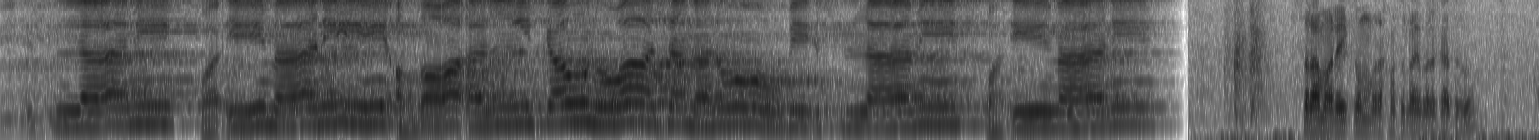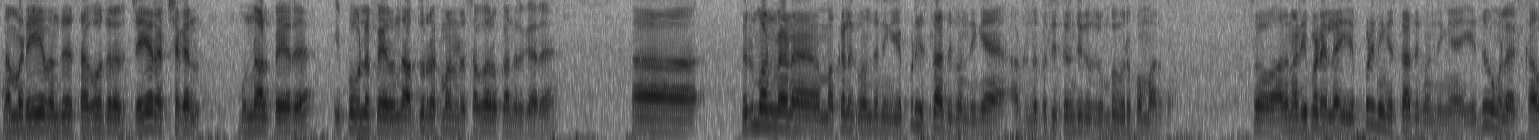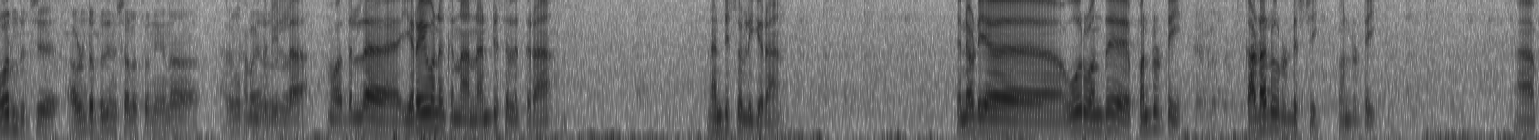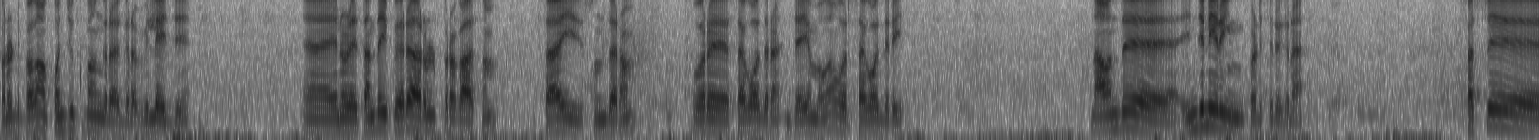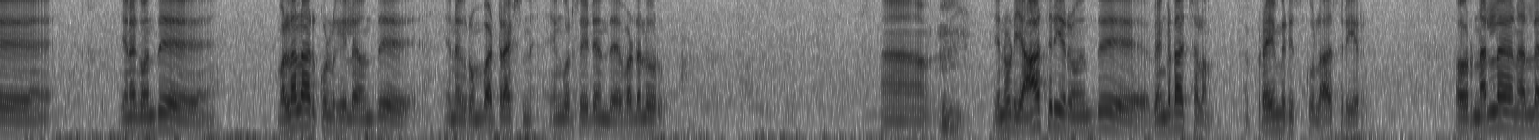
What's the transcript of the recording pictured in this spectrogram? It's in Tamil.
بإسلامي وإيماني أضاء الكون وزمن بإسلامي وإيماني அஸ்ஸலாமு அலைக்கும் வரஹ்மத்துல்லாஹி வரகாத்துஹு நம்மிடையே வந்து சகோதரர் ஜெயரட்சகன் முன்னாள் பெயர் இப்போ உள்ள பேர் வந்து அப்துல் ரஹ்மான் என்ற சகோதரர் உட்காந்துருக்காரு பெரும்பான்மையான மக்களுக்கு வந்து நீங்கள் எப்படி இஸ்லாத்துக்கு வந்தீங்க அப்படின்றத பற்றி தெரிஞ்சுக்கிறது ரொம்ப விருப்பமாக இருக்கும் ஸோ அதன் அடிப்படையில் எப்படி நீங்கள் இஸ்லாத்துக்கு வந்தீங்க? எது உங்களை கவர்ந்துச்சு? அப்படின்ற பற்றி இன்ஷால்லா சொன்னீங்கன்னா ரொம்ப முதல்ல இறைவனுக்கு நான் நன்றி செலுத்துகிறேன் நன்றி சொல்லிக்கிறேன். என்னுடைய ஊர் வந்து பண்ருட்டி கடலூர் டிஸ்ட்ரிக்ட் பண்ருட்டி. பண்ருட்டி பக்கம் கொஞ்சுக்குமாங்கிற வில்லேஜ் என்னுடைய தந்தை பேர் அருள் பிரகாசம் தாய் சுந்தரம் ஒரு சகோதரன் ஜெயமுகம் ஒரு சகோதரி. நான் வந்து இன்ஜினியரிங் படிச்சிருக்கிறேன். ஃபஸ்ட்டு எனக்கு வந்து வள்ளலார் கொள்கையில் வந்து எனக்கு ரொம்ப அட்ராக்ஷன் எங்கள் ஊர் சைடு இந்த வடலூர். என்னுடைய ஆசிரியர் வந்து வெங்கடாச்சலம் பிரைமரி ஸ்கூல் ஆசிரியர். அவர் நல்ல நல்ல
